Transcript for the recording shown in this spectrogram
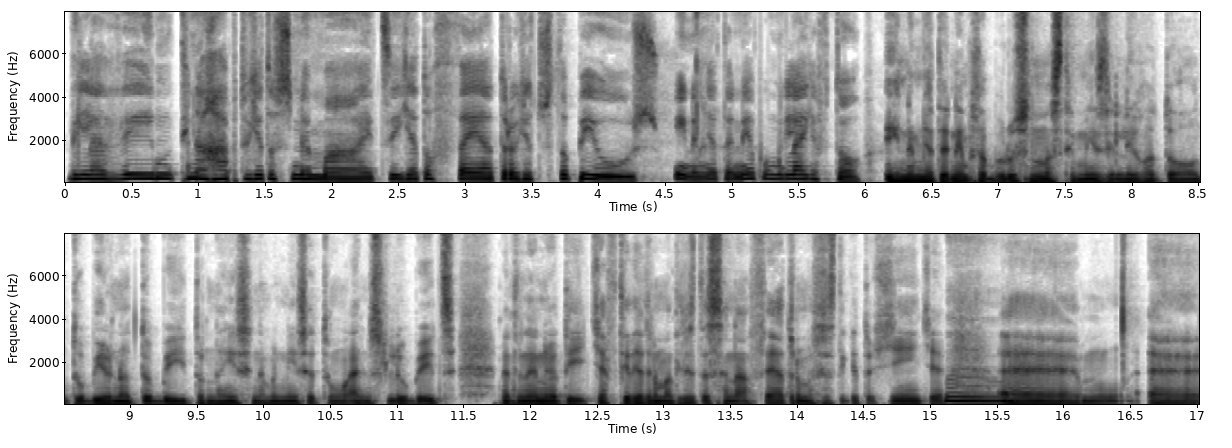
Δηλαδή την αγάπη του για το σινεμά, έτσι, για το θέατρο, για τους ηθοποιούς. Είναι μια ταινία που μιλάει γι' αυτό. Είναι μια ταινία που θα μπορούσε να μας θυμίζει λίγο το To Be or Not To Be, το να είσαι να μην είσαι του Ernst Lubitsch, με την έννοια ότι και αυτή διαδραματίζεται σε ένα θέατρο μέσα στην κατοχή και, ε, ε,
